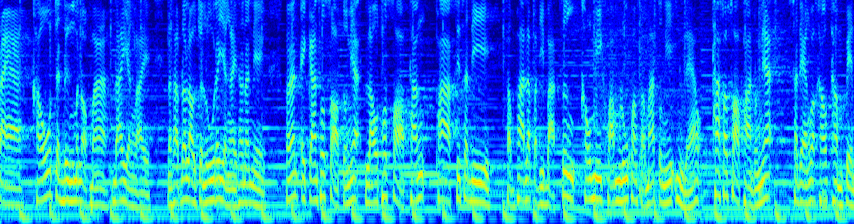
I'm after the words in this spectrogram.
แต่เขาจะดึงมันออกมาได้อย่างไรนะครับแล้วเราจะรู้ได้อย่างไรเท่านั้นเองเพราะฉะนั้นไอการทดสอบตรงเนี้ยเราทดสอบทั้งภาคทฤษฎี สัมภาษณ์และปฏิบัติ ซึ่งเขามีความรู้ความสามารถตรงนี้อยู่แล้ว ถ้าเขาสอบผ่านตรงนี้แสดงว่าเขาทำเป็น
